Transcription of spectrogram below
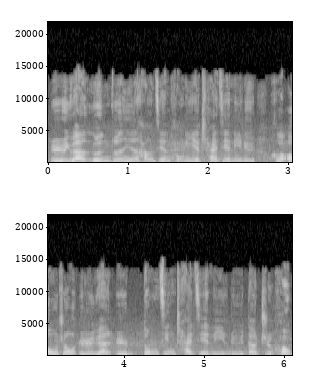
日元伦敦银行间同业拆借利率和欧洲日元日东京拆借利率的指控，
